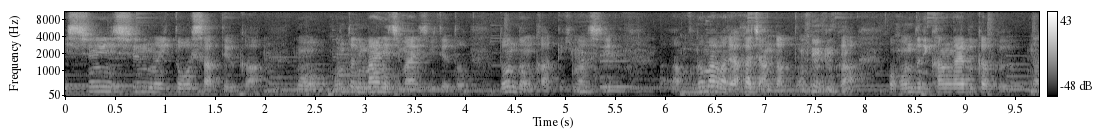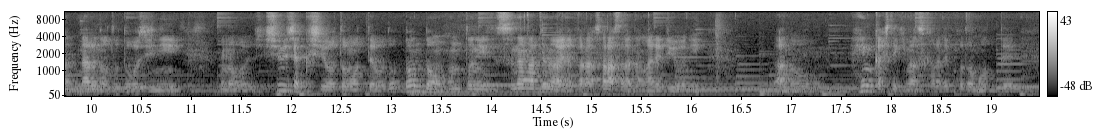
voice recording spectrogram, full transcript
一瞬一瞬の愛おしさっていうかもう本当に毎日毎日見てるとどんどん変わってきますし。あこの前まで赤ちゃんだったのとかもう本当に感慨深くなるのと同時にこの執着しようと思ってもどんどん本当に砂が手の間からさらさら流れるようにあの変化してきますからね子供って。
